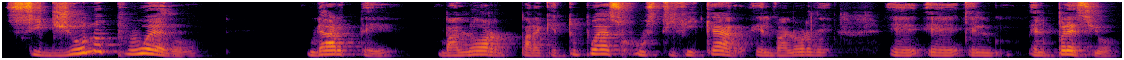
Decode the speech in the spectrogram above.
Si yo no puedo darte valor para que tú puedas justificar el valor de eh, eh, el, el precio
